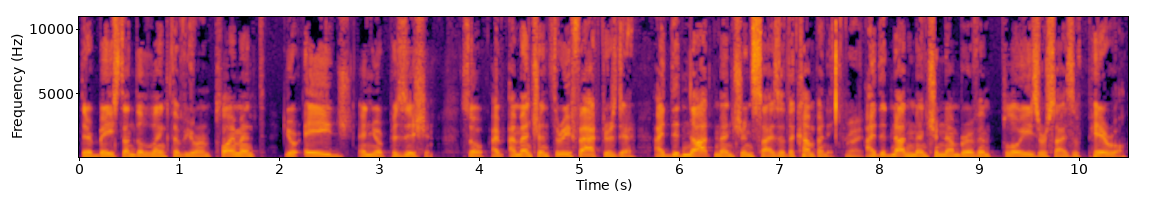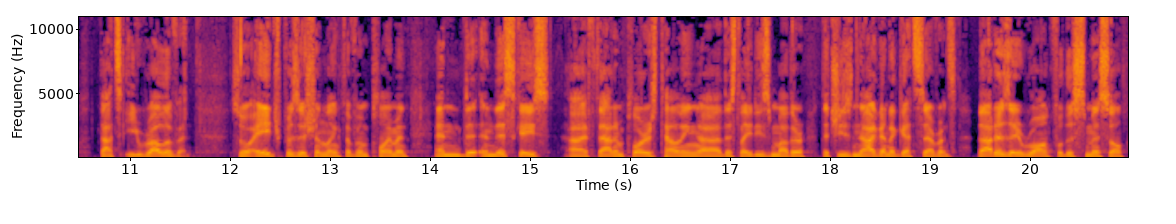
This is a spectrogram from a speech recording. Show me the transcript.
They're based on the length of your employment, your age, and your position. So I, I mentioned three factors there. I did not mention size of the company. Right. I did not mention number of employees or size of payroll. That's irrelevant. So age, position, length of employment, and th- in this case, uh, if that employer is telling uh, this lady's mother that she's not going to get severance, that is a wrongful dismissal.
